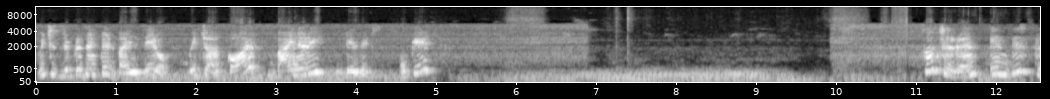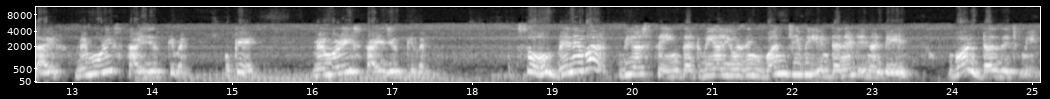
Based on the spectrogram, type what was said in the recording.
which is represented by 0 which are called binary digits. Okay. So children in this slide memory size is given. Okay. Memory size is given. So whenever we are saying that we are using 1 GB internet in a day, what does it mean?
